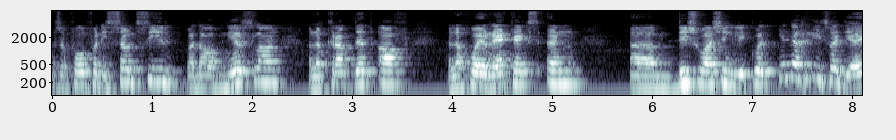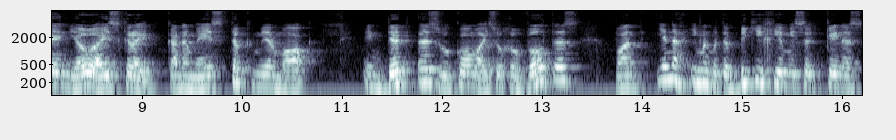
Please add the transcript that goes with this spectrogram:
as een vol van die soudsier, wat daarop neerslaan, hulle krap dit af, hulle gooi retex in, um, dishwashing liquid, enige iets wat jy in jou huis kry, kan een mens stik meer maak, en dit is hoekom hy so gewild is, want enig iemand met een bykie chemische kennis,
